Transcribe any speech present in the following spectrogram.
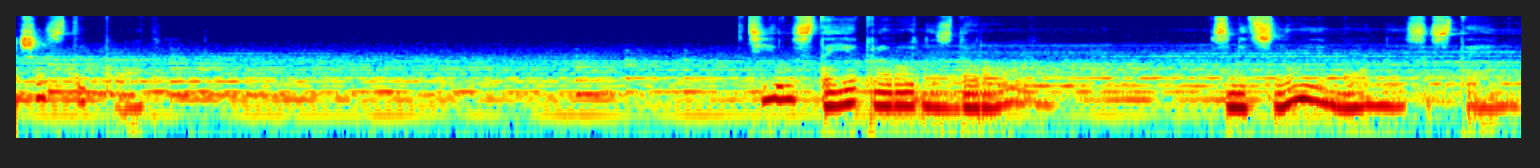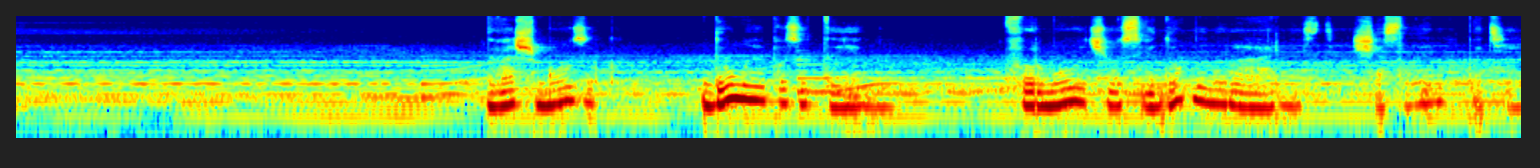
чистий подих. Тіло стає природно здоровим, з міцною імунною системою. Ваш мозок думає позитивно, формуючи усвідомлену реальність щасливих подій.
